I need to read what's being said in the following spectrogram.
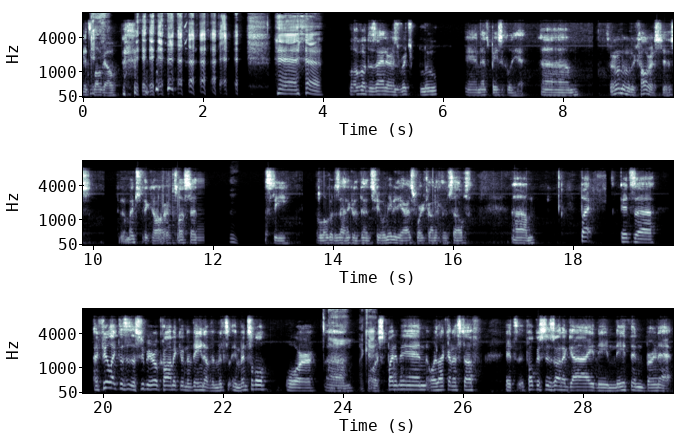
It's logo. logo designer is Rich Blue, and that's basically it. Um, so I don't know who the colorist is. Did I mention the colorist? Unless that- that's the, the logo designer could have done too, or maybe the artists worked on it themselves. Um, but it's uh, I feel like this is a superhero comic in the vein of Invinci- Invincible or um, Ah, okay. or Spider Man or that kind of stuff. It's, it focuses on a guy named Nathan Burnett.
